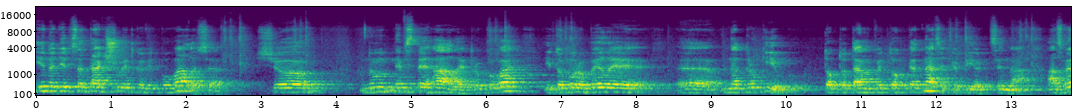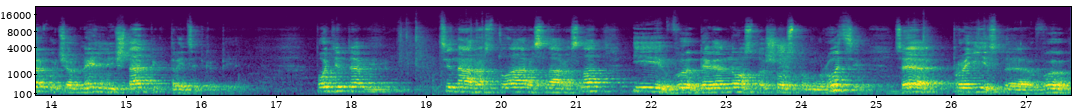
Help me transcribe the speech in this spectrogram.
Іноді це так швидко відбувалося, що ну, не встигали друкувати і тому робили е, наддруківку. Тобто там квиток 15 копійок ціна, а зверху чорнильний штампик 30 копійок. Потім там ціна росла, росла, росла, і в 96-му році це проїзд е, в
